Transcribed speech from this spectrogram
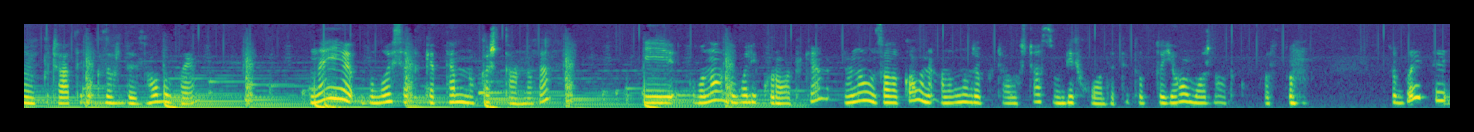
Пропоную почати, як завжди, з голови. У неї волосся таке темно-каштанове, і воно доволі коротке, воно залаковане, але воно вже почало з часом відходити. Тобто його можна отак просто зробити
